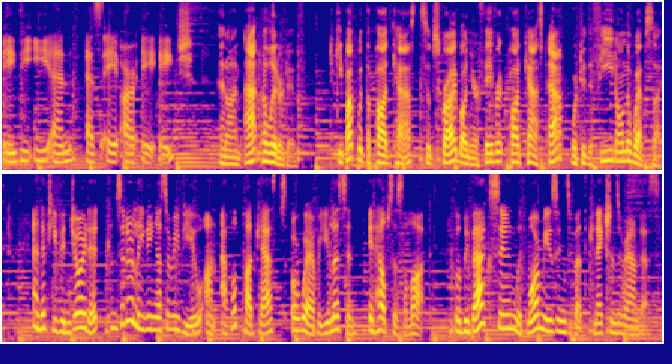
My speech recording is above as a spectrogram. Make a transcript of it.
A V E N S A R A H. And I'm at alliterative. To keep up with the podcast, subscribe on your favorite podcast app or to the feed on the website. And if you've enjoyed it, consider leaving us a review on Apple Podcasts or wherever you listen. It helps us a lot. We'll be back soon with more musings about the connections around us.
